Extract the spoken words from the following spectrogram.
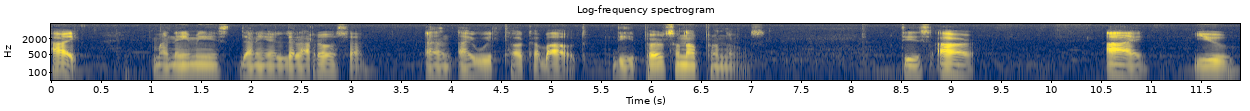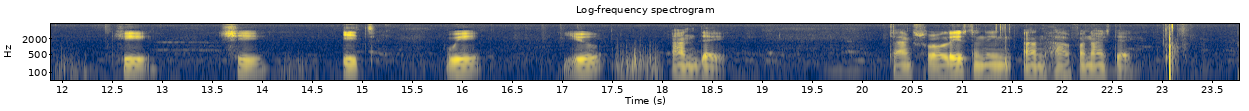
Hi, my name is Daniel de la Rosa, and I will talk about the personal pronouns. These are I, you, he, she, it, we, you, and they. Thanks for listening and have a nice day.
